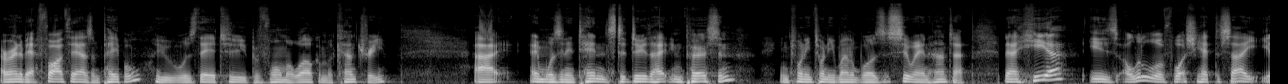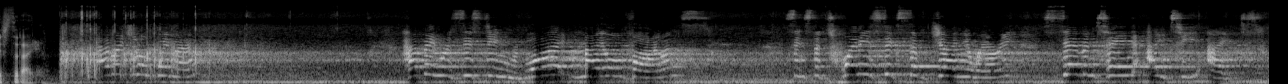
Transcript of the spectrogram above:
around about 5,000 people who was there to perform a welcome to country uh, and was in attendance to do that in person in 2021 was Sue-Anne Hunter. Now, here is a little of what she had to say yesterday. January 1788.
